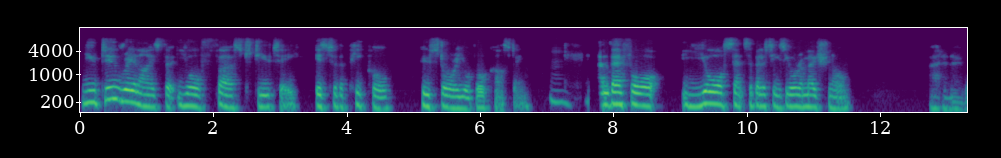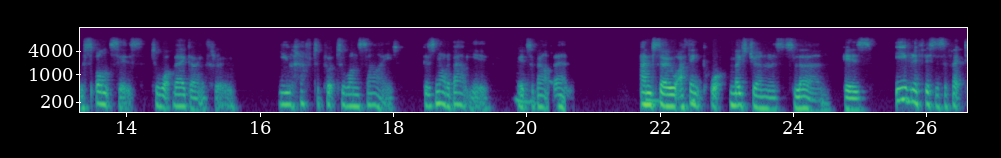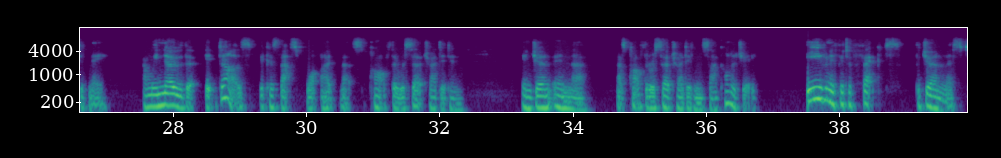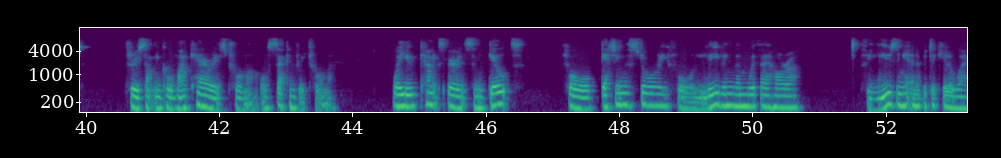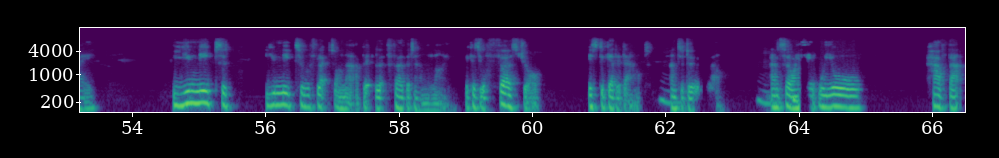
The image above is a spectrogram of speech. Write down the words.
you do realize that your first duty is to the people whose story you're broadcasting. Mm. And therefore, your sensibilities, your emotional, I don't know, responses to what they're going through, you have to put to one side because it's not about you, mm. it's about them. And so I think what most journalists learn is even if this has affected me, and we know that it does because that's what I that's part of the research I did in in in uh, that's part of the research I did in psychology. Even if it affects the journalist through something called vicarious trauma or secondary trauma, where you can experience some guilt for getting the story, for leaving them with their horror, for using it in a particular way, you need to you need to reflect on that a bit further down the line because your first job is to get it out mm. and to do it well. Mm. And so I think we all have that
